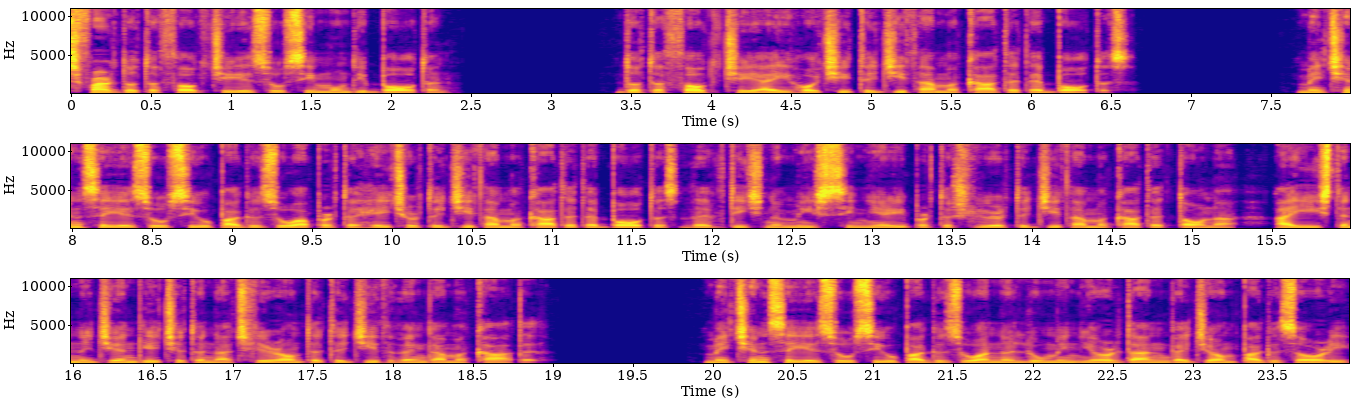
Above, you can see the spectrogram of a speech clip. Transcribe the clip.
Çfarë do të thotë që Jezusi mundi botën? Do të thotë që Ai hoqi të gjitha mëkatet e botës. Meqënëse Jezusi u pagëzua për të hequr të gjitha mëkatet e botës dhe vdiq në mish si njeri për të shlyer të gjitha mëkatet tona, Ai ishte në gjendje që të na çlironte të gjithëve nga mëkatet. Meqenëse Jezusi u pagëzua në lumin Jordan nga Gjon Pagëzori,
